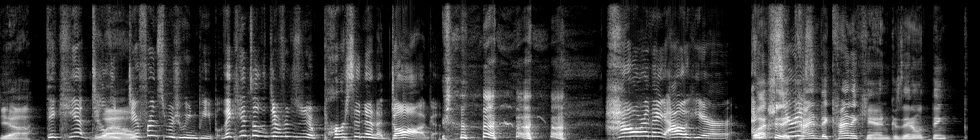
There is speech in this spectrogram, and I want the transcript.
yeah They can't tell Wow. the difference between people. They can't tell the difference between a person and a dog. How are they out here? well actually they kind they kind of can because they don't think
